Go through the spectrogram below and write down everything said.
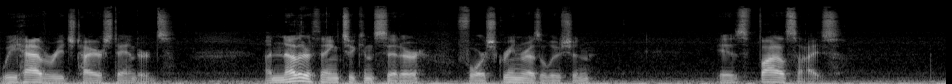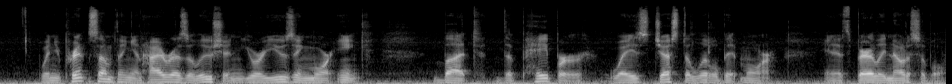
we have reached higher standards. Another thing to consider for screen resolution is file size. When you print something in high resolution, you are using more ink, but the paper weighs just a little bit more, and it's barely noticeable.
